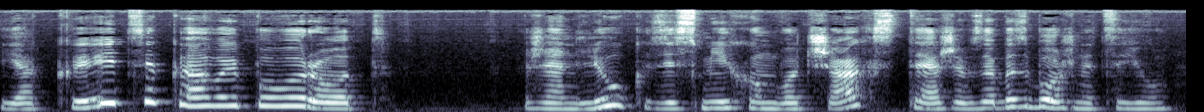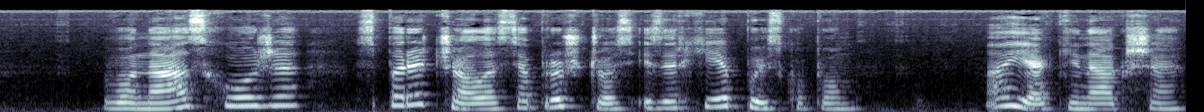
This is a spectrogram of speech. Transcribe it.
Який цікавий поворот. Жан Люк зі сміхом в очах стежив за безбожницею. Вона, схоже, сперечалася про щось із архієпископом. А як інакше?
